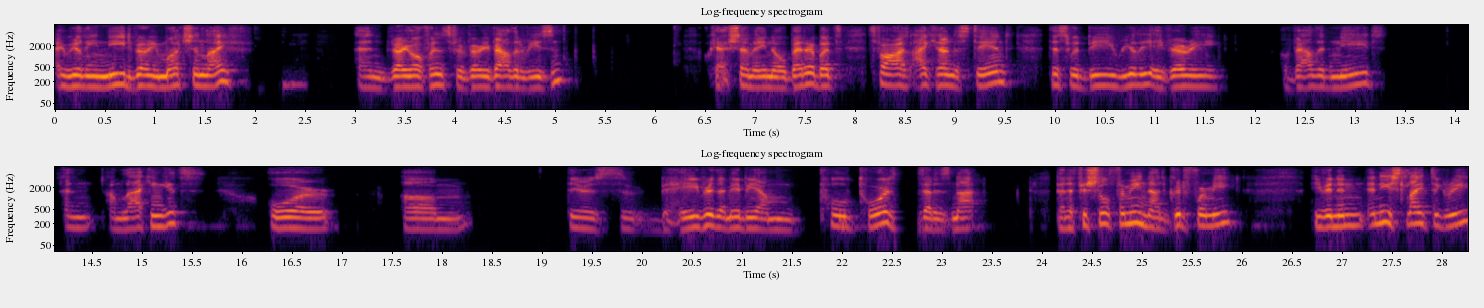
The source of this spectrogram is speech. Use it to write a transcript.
I really need very much in life. And very often it's for very valid reason. Okay, Hashem may know better, but as far as I can understand, this would be really a very valid need and I'm lacking it. Or um, there's behavior that maybe I'm pulled towards that is not beneficial for me, not good for me, even in any slight degree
